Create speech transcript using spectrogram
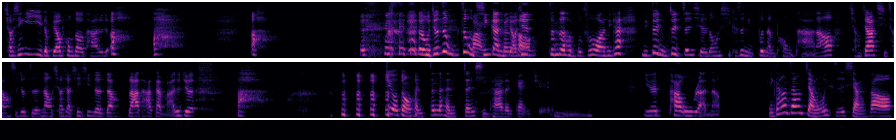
小心翼翼的不要碰到她，就觉得啊啊啊！我觉得这种这种情感表现真的很不错啊！你看，你对你最珍惜的东西，可是你不能碰它，然后想叫他起床时，就只能那种小小心心的这样拉他干嘛？就觉得啊。就有种很真的很珍惜他的感觉，嗯，因为怕污染啊。你刚刚这样讲，我一直想到，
